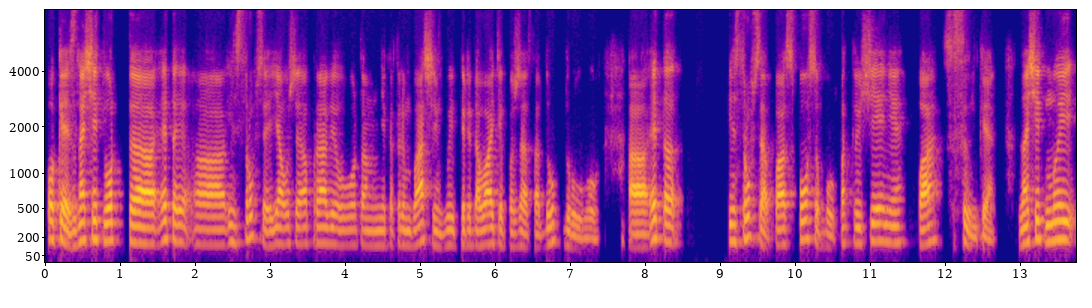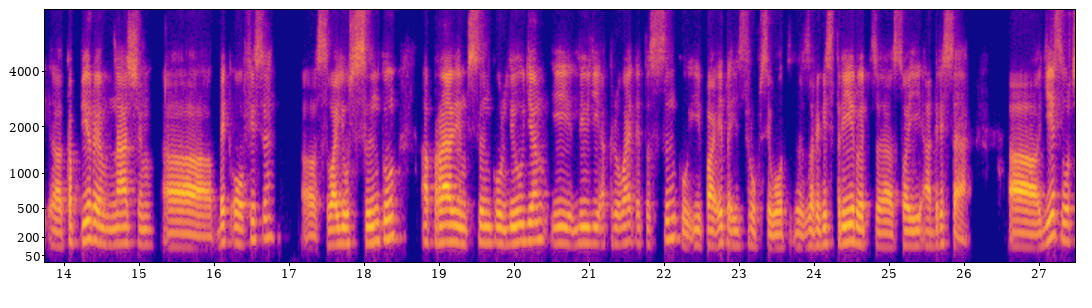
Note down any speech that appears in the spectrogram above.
Окей, значит, вот э, эта э, инструкция я уже отправил вот там некоторым вашим, вы передавайте, пожалуйста, друг другу. А, Это инструкция по способу подключения по ссылке. Значит, мы э, копируем в нашем а, бэк-офисе э, свою ссылку, отправим ссылку людям, и люди открывают эту ссылку и по этой инструкции вот зарегистрируют э, свои адреса. А, Есть вот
